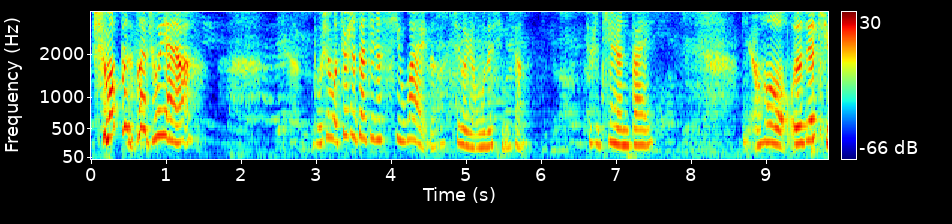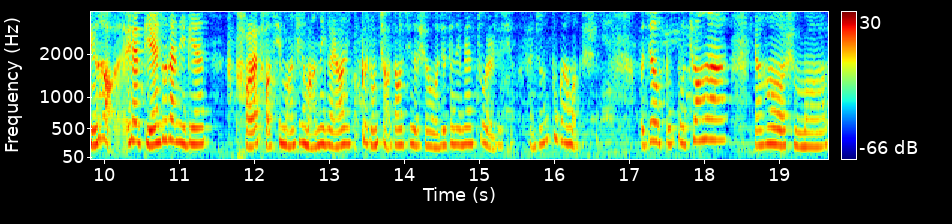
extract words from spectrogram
什么本色出演啊，不是我就是在这个戏外的这个人物的形象，就是天然呆。然后我就觉得挺好的，因为别人都在那边跑来跑去忙这个忙那个，然后各种找道具的时候，我就在那边坐着就行了，反正不关我的事。我就补补妆啊，然后什么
